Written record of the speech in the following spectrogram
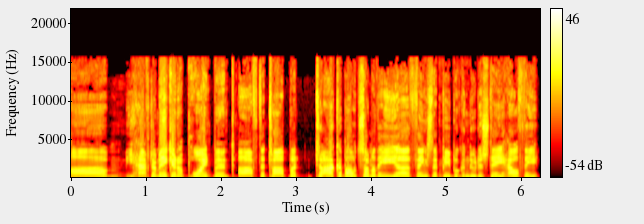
Um, you have to make an appointment off the top." But talk about some of the uh, things that people can do to stay healthy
